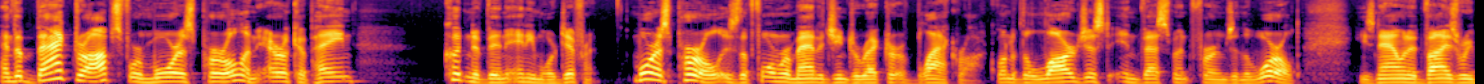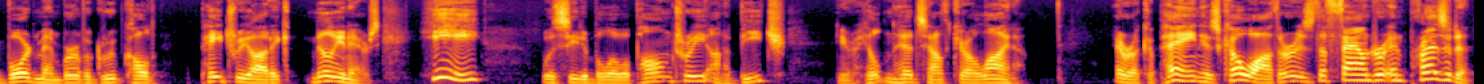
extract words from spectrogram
And the backdrops for Morris Pearl and Erica Payne couldn't have been any more different. Morris Pearl is the former managing director of BlackRock, one of the largest investment firms in the world. He's now an advisory board member of a group called Patriotic Millionaires. He was seated below a palm tree on a beach near Hilton Head, South Carolina. Erica Payne, his co author, is the founder and president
